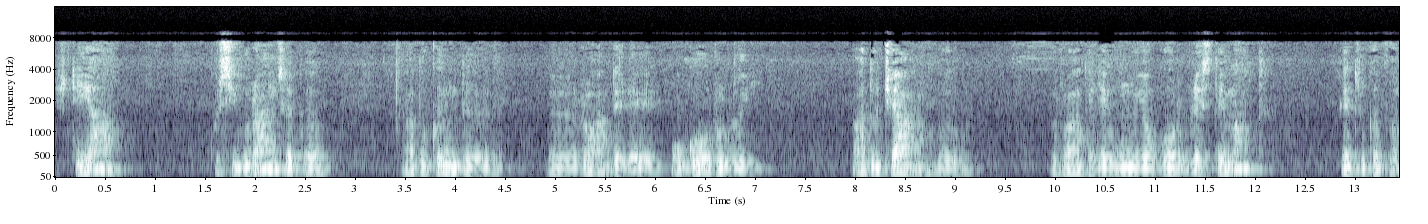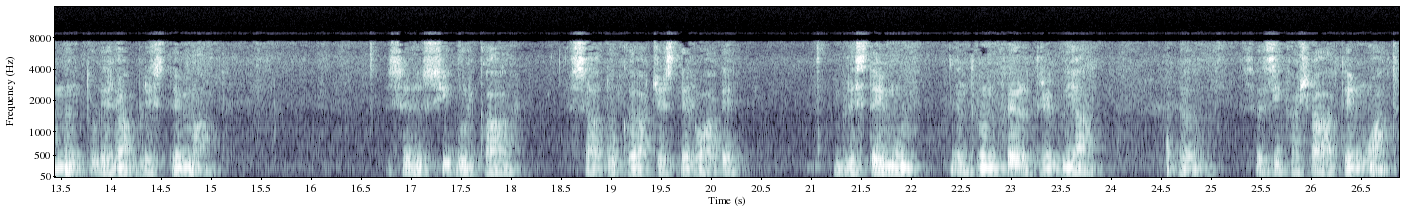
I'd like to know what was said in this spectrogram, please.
Știa cu siguranță că aducând uh, roadele ogorului, aducea uh, roadele unui ogor blestemat, pentru că pământul era blestemat. Sigur ca să aducă aceste roade, blestemul într-un fel trebuia, ă, să zic așa, atenuat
